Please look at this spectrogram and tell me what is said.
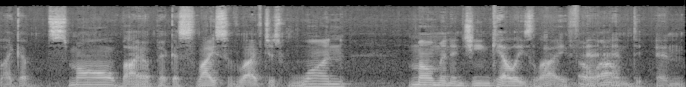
like a small biopic, a slice of life, just one moment in Gene Kelly's life, Oh, and, wow. and and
